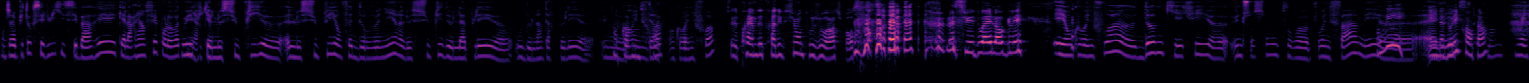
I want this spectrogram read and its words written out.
on dirait plutôt que c'est lui qui s'est barré et qu'elle a rien fait pour le Oui, et retenir. puis qu'elle le supplie, elle le supplie, en fait, de revenir. Elle le supplie de l'appeler, ou de l'interpeller, une, Encore une fois. encore une fois. C'est le problème de traduction toujours, hein, je pense, entre le suédois et l'anglais. Et encore une fois, heu, Dom qui écrit, heu, une chanson pour, heu, pour une femme et Oui. Et une elle est adolescente, hein. complètement Oui.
